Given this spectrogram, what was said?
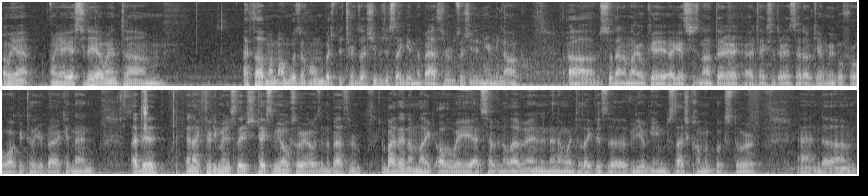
Oh yeah, oh yeah. Yesterday I went. Um, I thought my mom wasn't home, but it turns out she was just like in the bathroom, so she didn't hear me knock. Um, so then I'm like, okay, I guess she's not there. I texted her. I said, okay, I'm gonna go for a walk until you're back, and then I did. And like 30 minutes later, she texted me, oh, sorry, I was in the bathroom. And by then, I'm like all the way at 7-Eleven, and then I went to like this uh, video game slash comic book store, and um,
